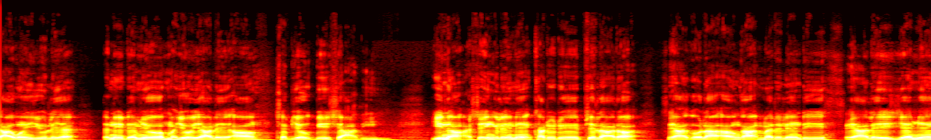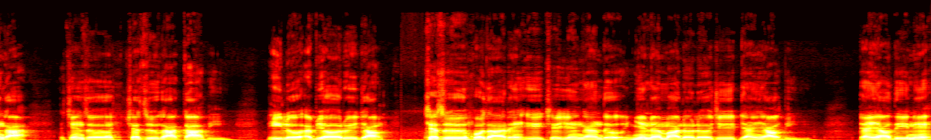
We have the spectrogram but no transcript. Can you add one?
တာဝန်ယူလျက် တနေ့တစ်မျိုးမရိုးရလေအောင်ချက်ပြုတ်ပေးရှာသည်ဤနောက်အချိန်ကလေးနှင့်ခတ်တွေတွေဖြစ်လာတော့ဆရာကိုလာအောင်ကမက်ဒလင်တီဆရာလေးရဲမြင့်ကတချင်းဆိုချက်စုကကသည်ဒီလိုအပျော်တွေကြောင့်ချက်စုဘုရားရင်ဤခြေရင်ကန်းသို့ညင်နမလိုလိုကြီးပြန်ရောက်သည်ပြန်ရောက်သည်နှင့်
